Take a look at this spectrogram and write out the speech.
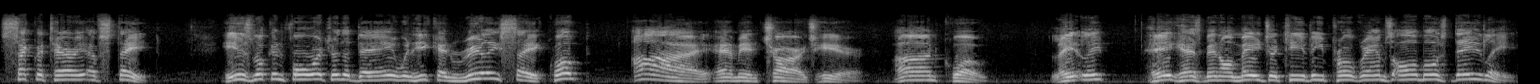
Secretary of State. He is looking forward to the day when he can really say, quote, I am in charge here. Unquote. Lately Haig has been on major TV programs almost daily.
